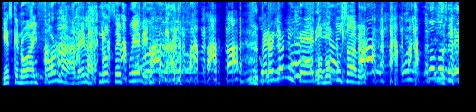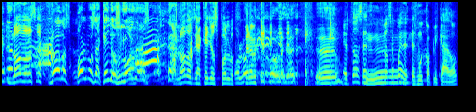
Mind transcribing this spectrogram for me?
y es que no hay forma, Adela, no se puede. Pero yo ni quería. Como tú sabes. Lodos. Lodos, polvos de aquellos lodos. O lodos de aquellos polvos. Pero mira, entonces, no se puede, es muy complicado.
